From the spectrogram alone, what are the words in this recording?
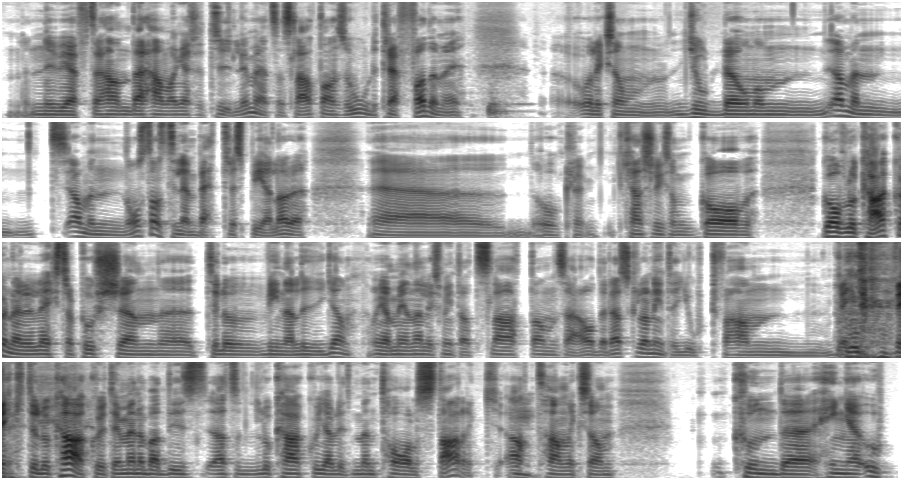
nu i efterhand där han var ganska tydlig med att Zlatans ord träffade mig och liksom gjorde honom, ja men, ja men någonstans till en bättre spelare. Eh, och kanske liksom gav gav Lukaku den där extra pushen eh, till att vinna ligan. Och jag menar liksom inte att Zlatan såhär, ja det där skulle han inte ha gjort för han väck, väckte Lukaku. Utan jag menar bara att Lukaku är jävligt mental stark mm. att han liksom kunde hänga upp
